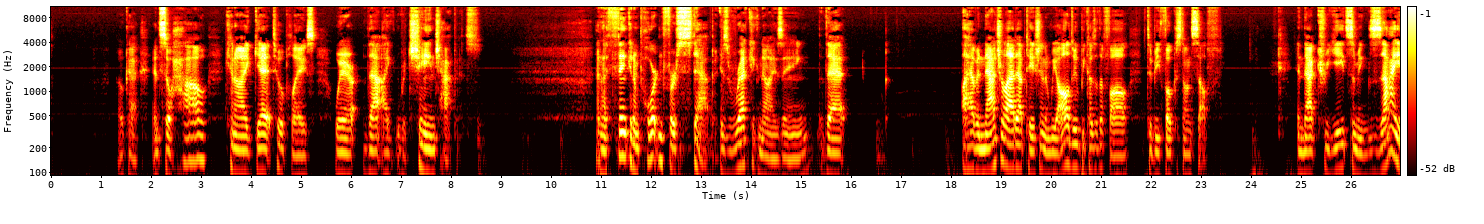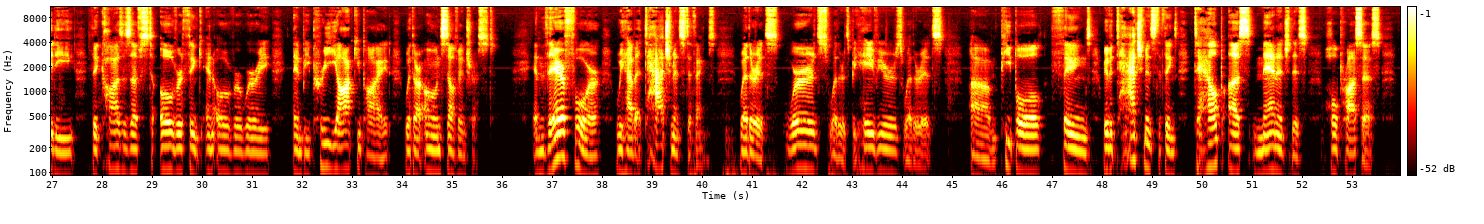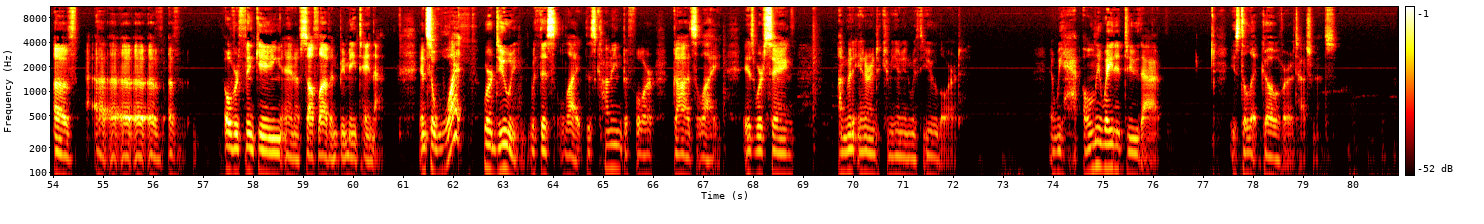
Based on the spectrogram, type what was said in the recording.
Okay. And so how can I get to a place where that I where change happens? And I think an important first step is recognizing that I have a natural adaptation, and we all do because of the fall, to be focused on self. And that creates some anxiety that causes us to overthink and over worry and be preoccupied with our own self interest. And therefore, we have attachments to things, whether it's words, whether it's behaviors, whether it's um, people, things, we have attachments to things to help us manage this whole process of uh, uh, uh, of, of overthinking and of self love and be maintain that. And so, what we're doing with this light, this coming before God's light, is we're saying, I'm going to enter into communion with you, Lord. And we ha- only way to do that is to let go of our attachments.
